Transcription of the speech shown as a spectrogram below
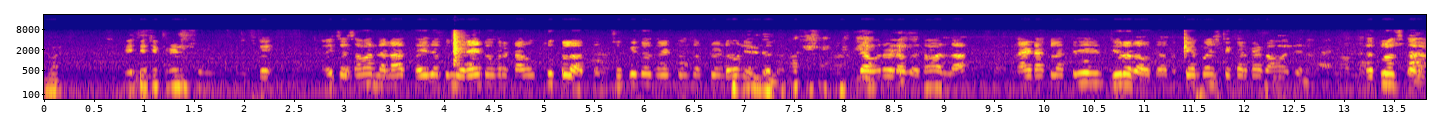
याच्याची प्रिंट ओके याचं समजलं ना थंय जर तुम्ही रेट वगैरे टाकून चुकलं तर चुकीचंच रेट तुमचा प्रिंट होऊन येतं. त्याबरोबर टाका समजला? नाही टाकला तरी झिरो राहतं. मग ते पण स्टिकर काय कामाचे ना? आता क्लोज करा.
